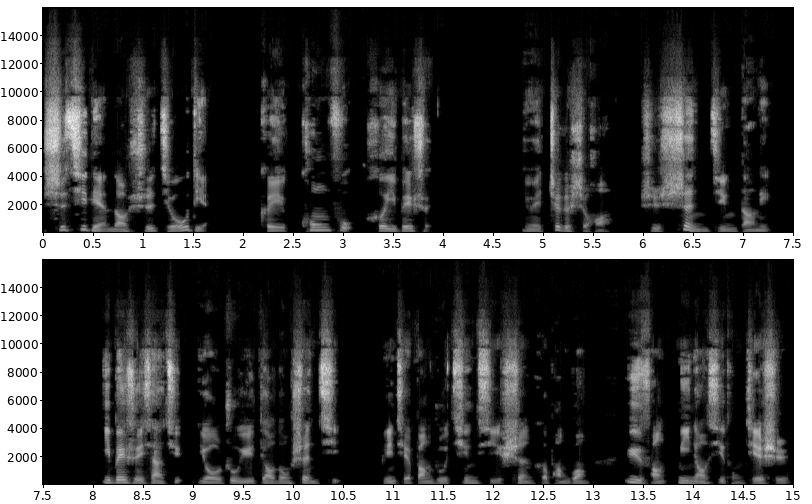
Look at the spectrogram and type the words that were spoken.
十七点到十九点可以空腹喝一杯水，因为这个时候啊是肾经当令。一杯水下去，有助于调动肾气，并且帮助清洗肾和膀胱，预防泌尿系统结石。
